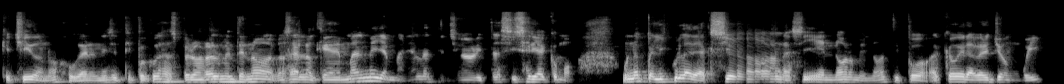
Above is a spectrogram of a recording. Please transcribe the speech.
qué chido, ¿no? Jugar en ese tipo de cosas, pero realmente no. O sea, lo que más me llamaría la atención ahorita sí sería como una película de acción así enorme, ¿no? Tipo, acabo de ir a ver John Wick,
